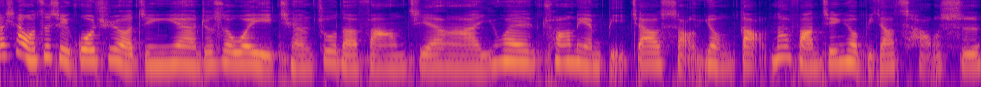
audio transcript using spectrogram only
那像我自己过去有经验，就是我以前住的房间啊，因为窗帘比较少用到，那房间又比较潮湿。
